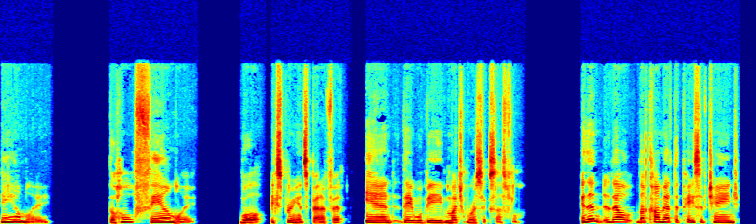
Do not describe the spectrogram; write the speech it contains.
family, the whole family will experience benefit and they will be much more successful. And then they'll they'll come at the pace of change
